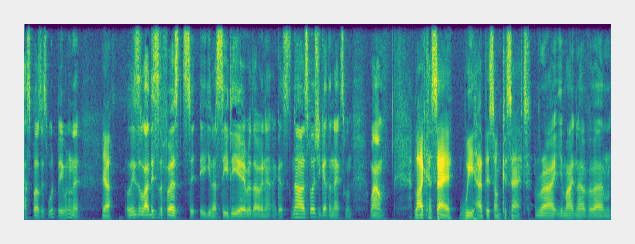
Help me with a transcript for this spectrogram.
I suppose this would be, wouldn't it? Yeah. Well, these are like this is the first you know CD era though, isn't it? I guess. No, I suppose you get the next one. Wow. Like I say, we had this on cassette. Right. You might have um,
